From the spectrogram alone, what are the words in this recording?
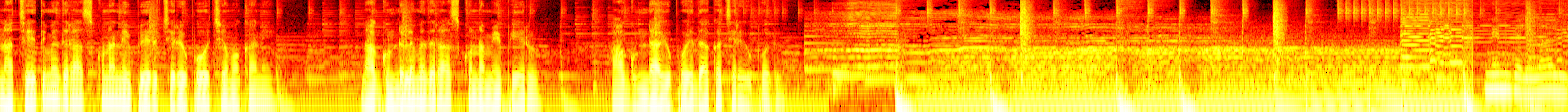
నా చేతి మీద రాసుకున్న నీ పేరు చెరిగిపోవచ్చేమో కానీ నా గుండెల మీద రాసుకున్న మీ పేరు ఆ గుండాగిపోయేదాకా చెరిగిపోదు. నేను వెళ్ళాలి.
